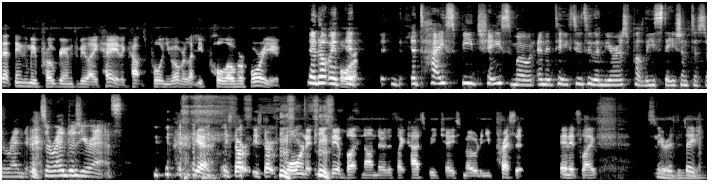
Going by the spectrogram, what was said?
that thing's gonna be programmed to be like, "Hey, the cop's pulling you over. Let me pull over for you." No, no, it, or, it, it, it's high speed chase mode, and it takes you to the nearest police station to surrender. It surrenders your ass. yeah, you start you start flooring it, and you see a button on there that's like high speed chase mode, and you press it, and it's like nearest station.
